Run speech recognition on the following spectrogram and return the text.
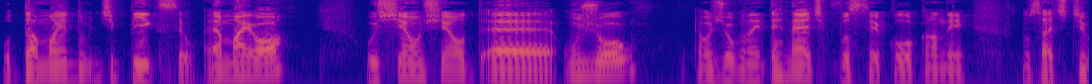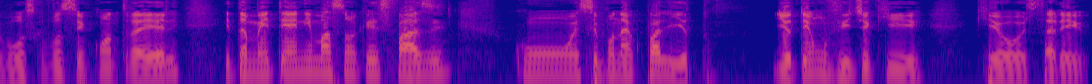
o tamanho do, de pixel é maior. O Xião Xião é um jogo, é um jogo na internet que você colocando no site de busca você encontra ele. E também tem a animação que eles fazem com esse boneco palito. E eu tenho um vídeo aqui que eu estarei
